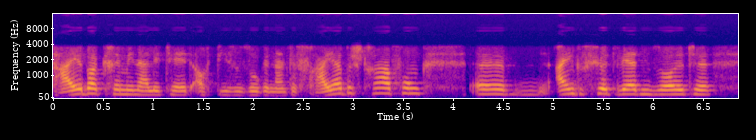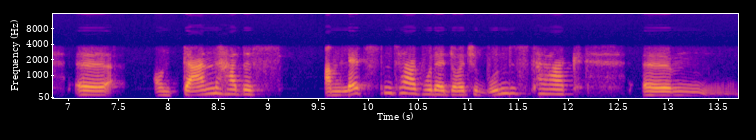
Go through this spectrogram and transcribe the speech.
Cyberkriminalität auch diese sogenannte Freierbestrafung äh, eingeführt werden sollte. Äh, und dann hat es am letzten Tag, wo der Deutsche Bundestag ähm,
